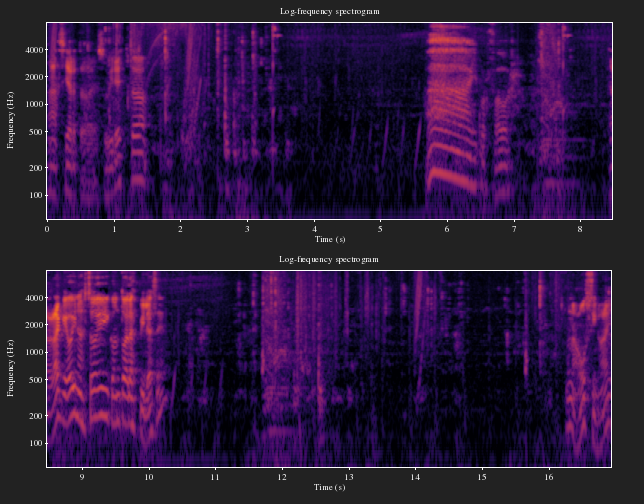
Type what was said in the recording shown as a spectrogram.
Ah, cierto, a subir esto. Ay, por favor. La verdad que hoy no estoy con todas las pilas, ¿eh? Una UCI no hay.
